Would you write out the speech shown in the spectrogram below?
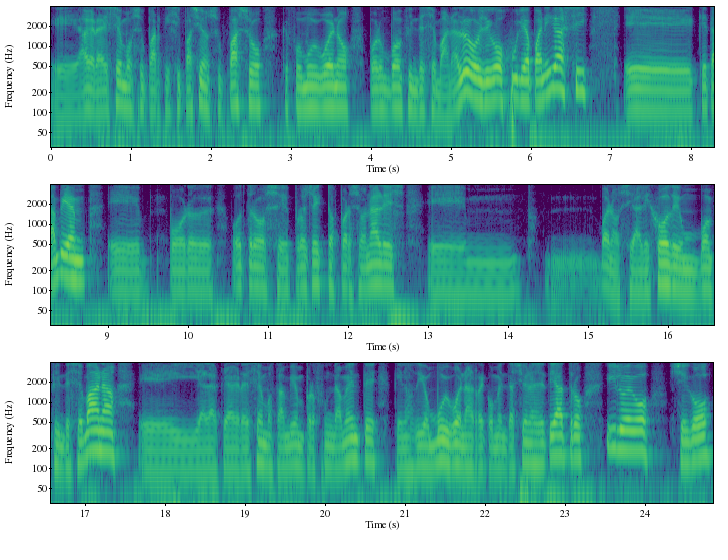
eh, agradecemos su participación, su paso que fue muy bueno por un buen fin de semana. Luego llegó Julia Panigasi, eh, que también por otros proyectos personales bueno, se alejó de un buen fin de semana eh, y a la que agradecemos también profundamente, que nos dio muy buenas recomendaciones de teatro y luego llegó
